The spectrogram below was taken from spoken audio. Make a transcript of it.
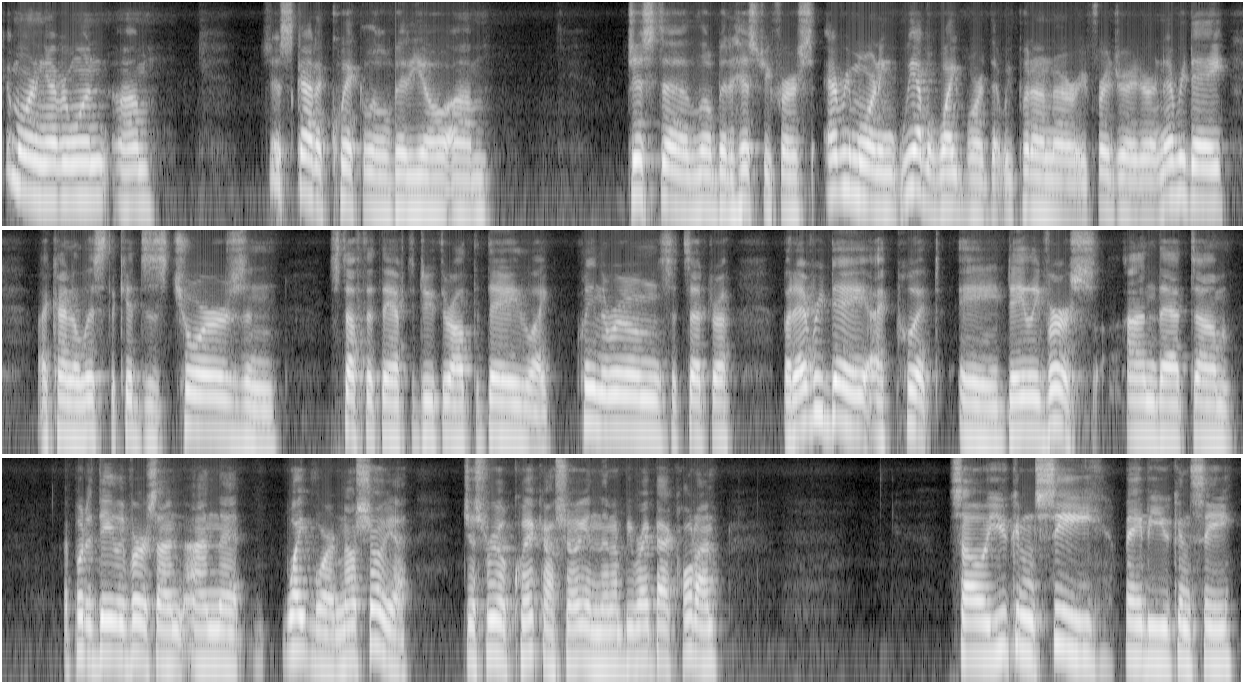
Good morning, everyone. Um, just got a quick little video. Um, just a little bit of history first. Every morning, we have a whiteboard that we put on our refrigerator, and every day I kind of list the kids' chores and stuff that they have to do throughout the day, like clean the rooms, etc. But every day I put a daily verse on that. Um, I put a daily verse on on that whiteboard, and I'll show you just real quick, I'll show you and then I'll be right back. Hold on. So you can see, maybe you can see,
